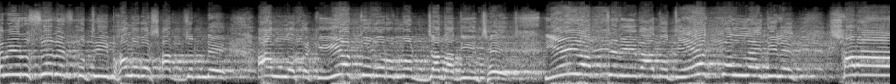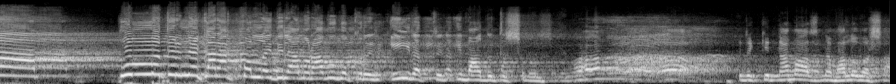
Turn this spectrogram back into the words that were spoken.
আমি রসুলের প্রতি ভালোবাসার জন্য আল্লাহ তাকে এত বড় মর্যাদা দিয়েছে। এই রাত্রের ইবাদতে এক পাল্লায় দিলে সারা উন্নতির নেকার এক পাল্লায় দিলে আমার আবু বকরের এই রাত্রের ইবাদতের সমান এটা কি নামাজ না ভালোবাসা?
